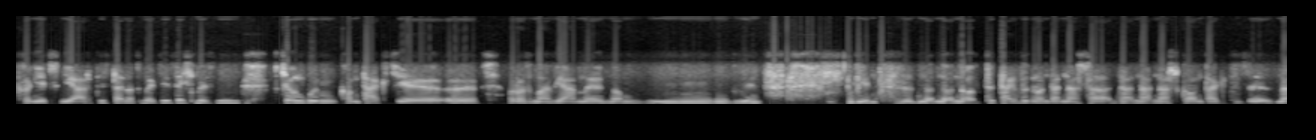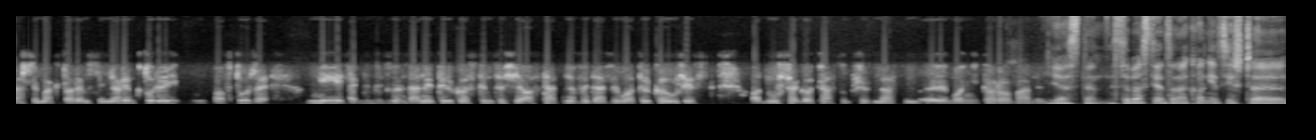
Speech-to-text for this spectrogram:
koniecznie artysta. Natomiast jesteśmy z nim w ciągłym kontakcie, e, rozmawiamy, no, mm, więc, więc no, no, no, tak wygląda nasza, na, na, nasz kontakt z, z naszym aktorem seniorem, który, powtórzę, nie jest jak gdyby związany tylko z tym, co się ostatnio wydarzyło, tylko już jest od dłuższego czasu przez nas e, monitorowany. Jasne. Sebastian, to na koniec jeszcze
